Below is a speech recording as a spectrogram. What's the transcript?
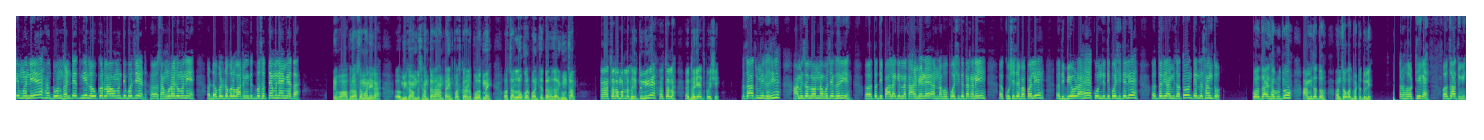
ते म्हणे हा, दोन घंट्यातनी लवकर लावा म्हणते बजेट ह सांगू राहिलो म्हणे. डबल डबल वॉर्निंग देत बसत नाही म्हणे आम्ही आता. अरे बापरे असं म्हणे का? अ, मी काय म्हणतो शांताराम टाइमपास करायला पुरत नाही. अ, चल लवकर पंच्याहत्तर हजार घेऊन चाल. हा, चला म्हटलं घरी तुम्ही. हा, चला. घरी आहेत पैसे. जा तुम्ही घरी. आम्ही चाललो अण्णाभाऊच्या घरी. अ, तर ती पाला गेलं काय मिळे अण्णाभाऊ पैसे देता का नाही? अ, कुशाच्या बापाले. अ, ती बेवडा आहे कोण देते पैसे दिले तरी आम्ही जातो आणि त्यांना सांगतो. बरं, जाय झाबरू तू आम्ही जातो आणि चौकात भेटतो तुले. तर हो ठीक आहे. हो जा तुम्ही.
